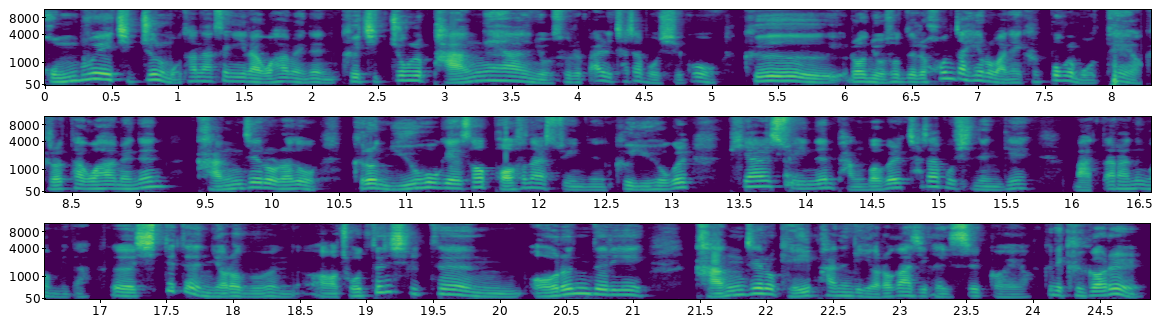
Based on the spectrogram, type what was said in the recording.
공부에 집중을 못하는 학생이라고 하면은 그 집중을 방해하는 요소를 빨리 찾아보시고 그런 요소들을 혼자 힘으로 만약에 극복을 못해요. 그렇다고 하면은 강제로라도 그런 유혹에서 벗어날 수 있는 그 유혹을 피할 수 있는 방법을 찾아보시는 게 맞다라는 겁니다. 그 10대 때는 여러분 어, 좋든 싫든 어른들이 강제로 개입하는 게 여러 가지가 있을 거예요. 근데 그거를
